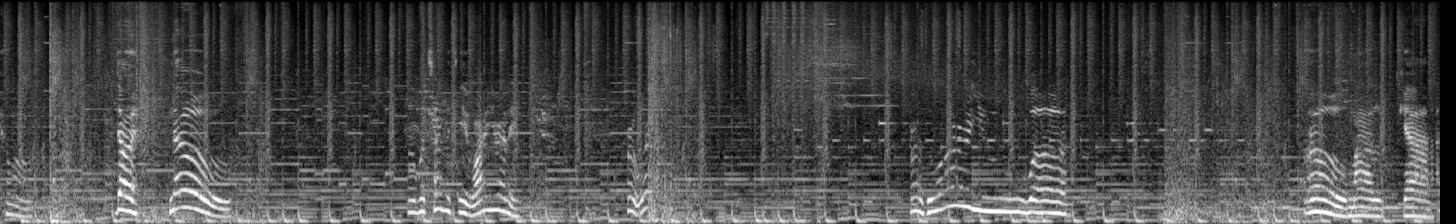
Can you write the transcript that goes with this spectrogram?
Come on. Die! No! Bro, what's up with you? Why are you running? Bro, what? Bro, who are you? Uh... Oh my god.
